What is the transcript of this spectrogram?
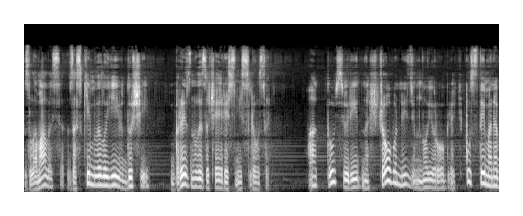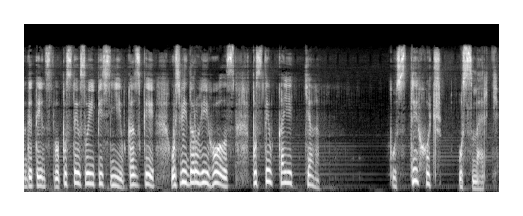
зламалося, заскімлило їй в душі, бризнули з очей рясні сльози. Матусю рідна, що вони зі мною роблять? Пусти мене в дитинство, пусти в свої пісні, в казки, у свій дорогий голос, пусти в каяття. Пусти хоч у смерть.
